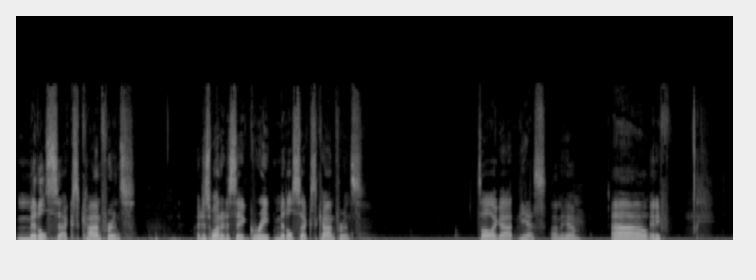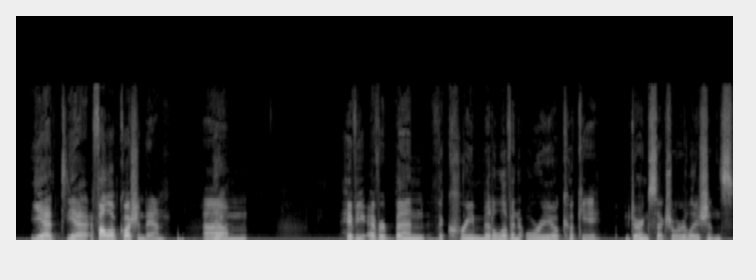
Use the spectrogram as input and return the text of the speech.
Middlesex Conference. I just wanted to say Great Middlesex Conference. That's all I got Yes. on him. Uh, Any? yeah, yeah. Follow up question, Dan. Yeah. Um, Have you ever been the cream middle of an Oreo cookie during sexual relations?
